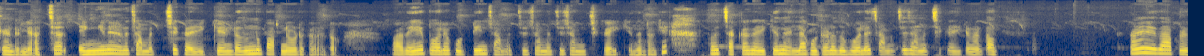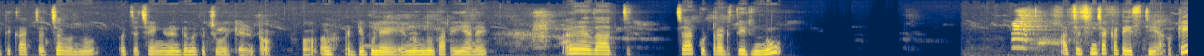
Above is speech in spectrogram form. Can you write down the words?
കണ്ടില്ലേ? അച്ഛ എങ്ങനെയാണ് ചമച്ച് കഴിക്കേണ്ടതെന്ന് പറഞ്ഞു കൊടുക്കണം കേട്ടോ. അപ്പോൾ അതേപോലെ കുട്ടിയും ചമച്ച് ചമച്ച് ചമച്ച് കഴിക്കുന്നുണ്ട് ഓക്കെ അപ്പോൾ ചക്ക കഴിക്കുന്ന എല്ലാ കുട്ടികളും ഇതുപോലെ ചമച്ച് ചമച്ച് കഴിക്കണം കേട്ടോ. അങ്ങനെ ഇതാ അപ്പോഴത്തേക്ക് അച്ചച്ച വന്നു. അച്ചച്ച എങ്ങനെയുണ്ടെന്നൊക്കെ ചോദിക്കണം കേട്ടോ. അപ്പോൾ ആ അടിപൊളിയായി ആയിരുന്നു പറയുകയാണേ അങ്ങനെ ഇതാ അച്ചച്ച കുട്ടടുത്തിരുന്നു അച്ചച്ചൻ ചക്ക ടേസ്റ്റ് ചെയ്യാം ഓക്കെ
